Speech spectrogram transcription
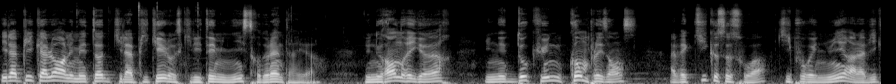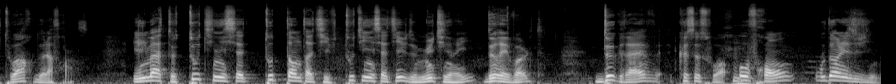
Il applique alors les méthodes qu'il appliquait lorsqu'il était ministre de l'Intérieur. D'une grande rigueur, il n'est d'aucune complaisance avec qui que ce soit qui pourrait nuire à la victoire de la France. Il mate toute tentative, toute initiative de mutinerie, de révolte, de grève, que ce soit au front ou dans les usines.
